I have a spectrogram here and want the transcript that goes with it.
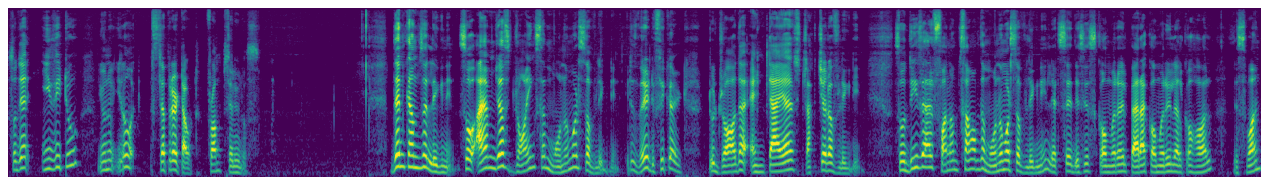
So, they are easy to you know you know separate out from cellulose. Then comes the lignin. So, I am just drawing some monomers of lignin. It is very difficult to draw the entire structure of lignin. So, these are of, some of the monomers of lignin. Let us say this is coumaryl, para-coumaryl alcohol, this one.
